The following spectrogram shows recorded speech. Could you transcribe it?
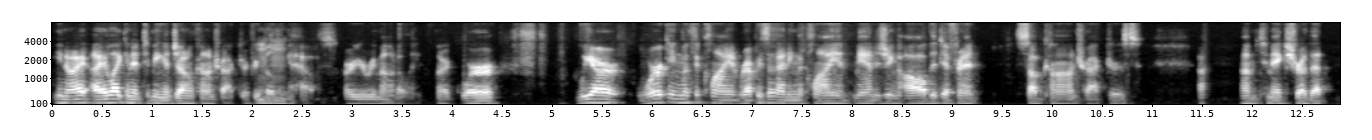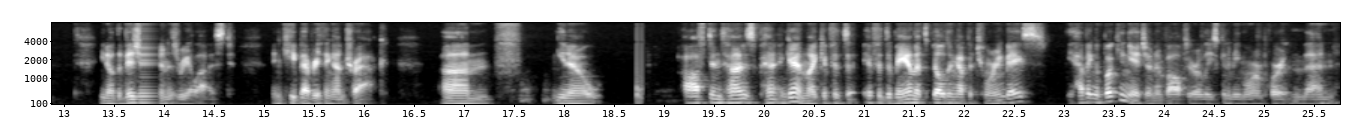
you know, I, I liken it to being a general contractor if you're building a house or you're remodeling. Like we're we are working with the client, representing the client, managing all the different subcontractors um, to make sure that you know the vision is realized and keep everything on track. Um, you know, oftentimes, again, like if it's if it's a band that's building up a touring base, having a booking agent involved early is going to be more important than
